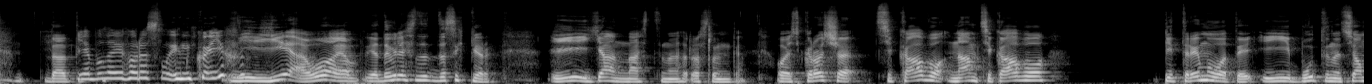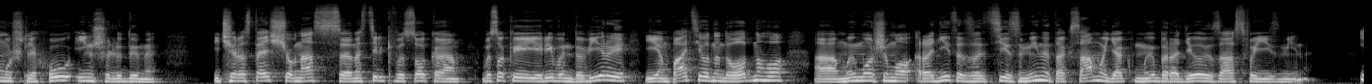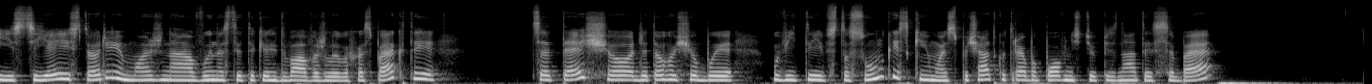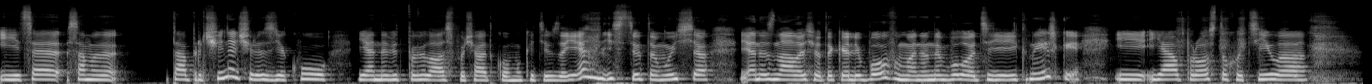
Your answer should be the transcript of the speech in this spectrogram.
Да. Я була його рослинкою. Є, о, я я дивлюся до, до сих пір. І я Настіна рослинка. Ось, коротше, цікаво, нам цікаво підтримувати і бути на цьому шляху іншої людини. І через те, що в нас настільки висока, високий рівень довіри і емпатії одне до одного, ми можемо радіти за ці зміни так само, як ми би раділи за свої зміни. І з цієї історії можна винести таких два важливих аспекти: це те, що для того, щоб увійти в стосунки з кимось, спочатку треба повністю пізнати себе. І це саме та причина, через яку я не відповіла спочатку Микиті взаємністю, тому що я не знала, що таке любов. У мене не було цієї книжки, і я просто хотіла.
